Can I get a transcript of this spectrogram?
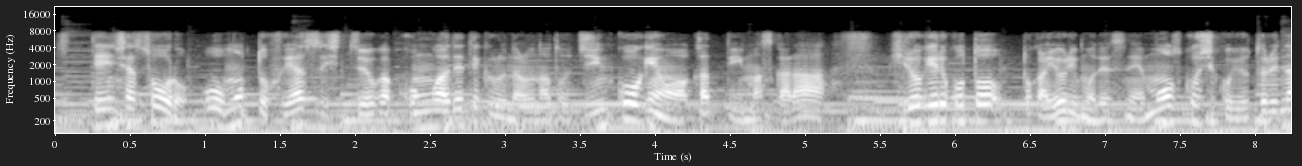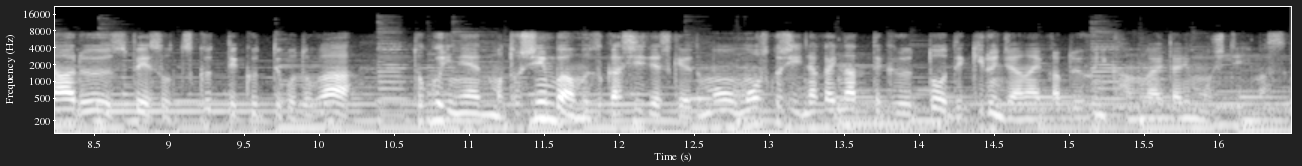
自転車走路をもっと増やす必要が今後は出てくるんだろうなと人口減は分かっていますから広げることとかよりもですねもう少しこうゆとりのあるスペースを作っていくってことが特にね、まあ、都心部は難しいですけれどももう少し田舎になってくるとできるんじゃないかというふうに考えたりもしています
